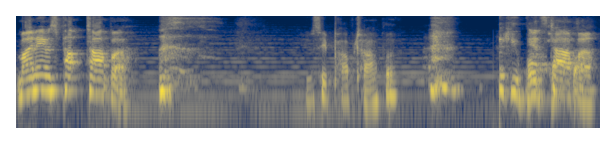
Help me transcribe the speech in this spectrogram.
My name's Pop Tapa. You say Pop Tapa? Thank you, Pop it's Tapa.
